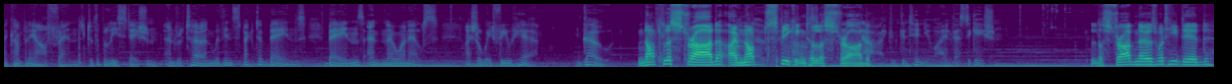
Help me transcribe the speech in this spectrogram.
accompany our friend to the police station and return with Inspector Baines. Baines and no one else. I shall wait for you here. Go. Not Lestrade. I'm not No, speaking to Lestrade. Now I can continue my investigation. Lestrade knows what he did.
